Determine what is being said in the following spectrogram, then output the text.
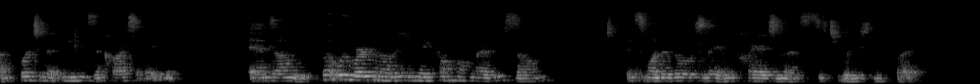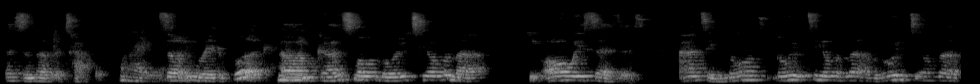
unfortunately, he's incarcerated. And, um, but we're working on it. He may come home very soon. It's one of those Larry Krasner situations, but that's another topic. Right. So anyway, the book, um, Gunsmoke, Loyalty Over Love, he always says this, Auntie, lo- loyalty over love, loyalty over love.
